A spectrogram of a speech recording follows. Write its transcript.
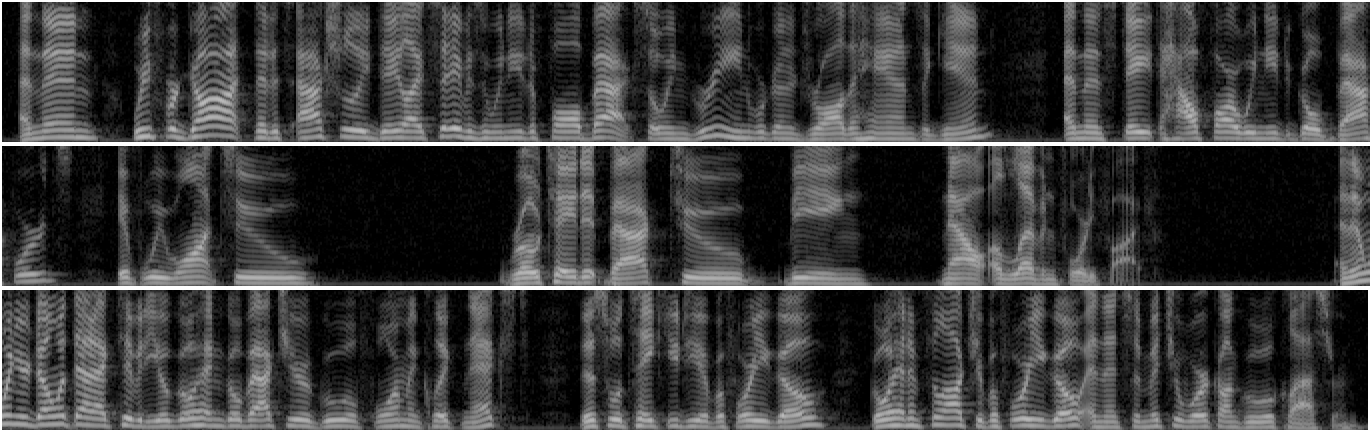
And then we forgot that it's actually daylight savings and we need to fall back. So in green, we're going to draw the hands again and then state how far we need to go backwards if we want to rotate it back to being now 1145. And then when you're done with that activity, you'll go ahead and go back to your Google form and click next. This will take you to your before you go. Go ahead and fill out your before you go and then submit your work on Google Classroom.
